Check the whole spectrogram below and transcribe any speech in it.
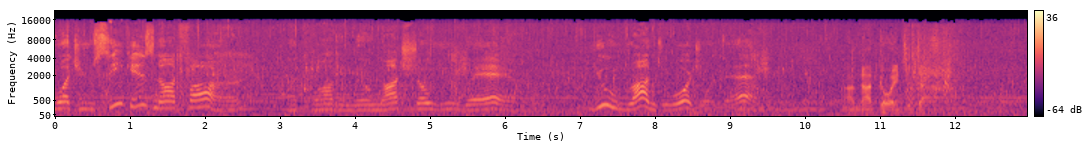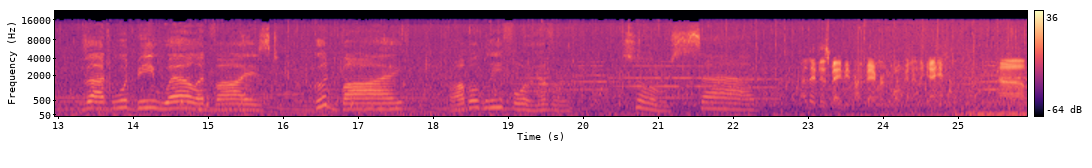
What you seek is not far, but Quaggan will not show you where. You run toward your death. I'm not going to die. That would be well advised. Goodbye. Probably forever. So sad. I think this may be my favorite Quaggan in the game. Um,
